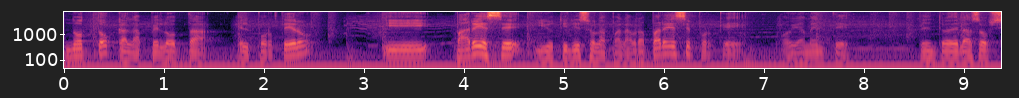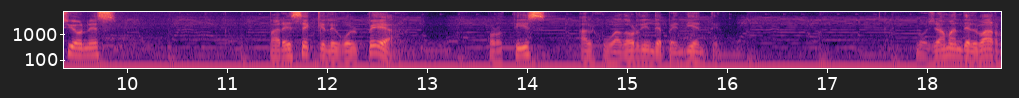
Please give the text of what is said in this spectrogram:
No toca la pelota el portero. Y parece, y utilizo la palabra parece porque obviamente dentro de las opciones parece que le golpea Ortiz al jugador de Independiente. Lo llaman del bar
